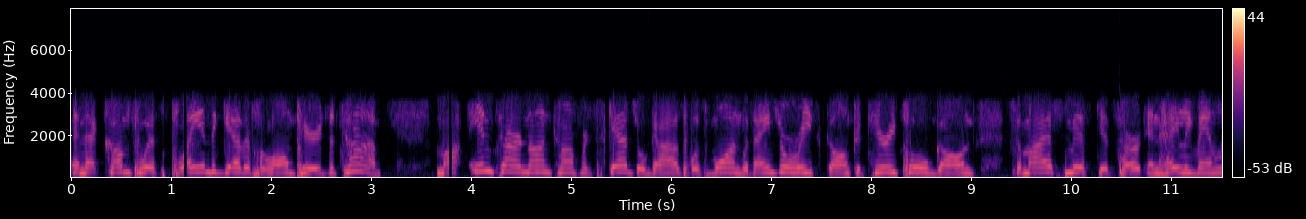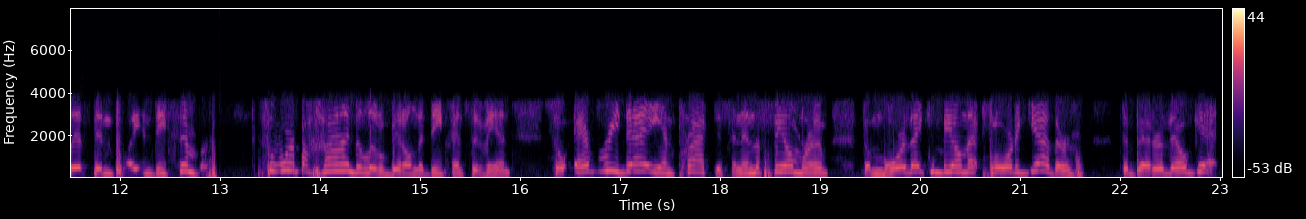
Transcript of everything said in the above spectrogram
and that comes with playing together for long periods of time. My entire non-conference schedule, guys, was one with Angel Reese gone, Kateri Poole gone, Sa'Myah Smith gets hurt, and Hailey Van Lith didn't play in December. So we're behind a little bit on the defensive end. So every day in practice and in the film room, the more they can be on that floor together, the better they'll get.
